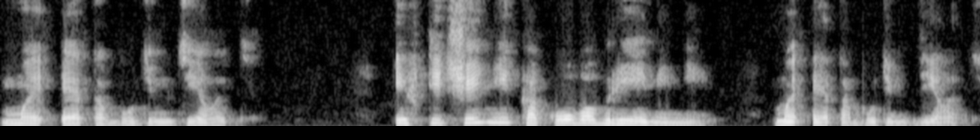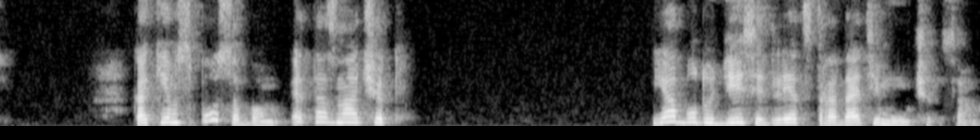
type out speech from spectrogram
мы это будем делать и в течение какого времени мы это будем делать. Каким способом? Это значит, я буду 10 лет страдать и мучиться.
